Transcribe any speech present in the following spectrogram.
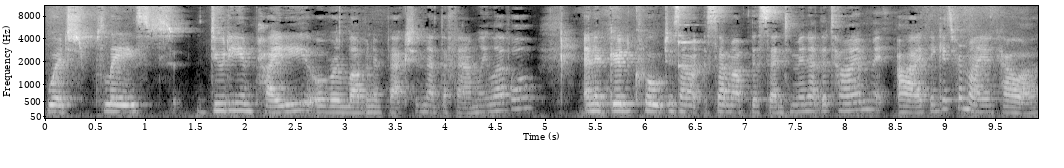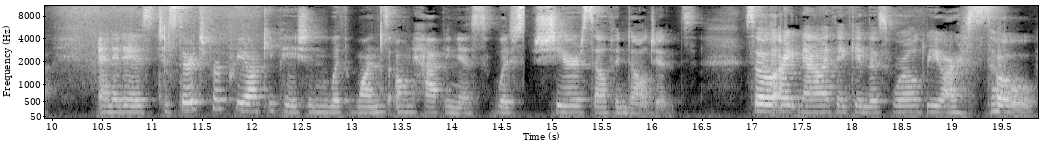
which placed duty and piety over love and affection at the family level. And a good quote to sum, up the sentiment at the time, uh, I think it's from Ayukawa, and it is to search for preoccupation with one's own happiness with sheer self-indulgence. So right now, I think in this world, we are so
